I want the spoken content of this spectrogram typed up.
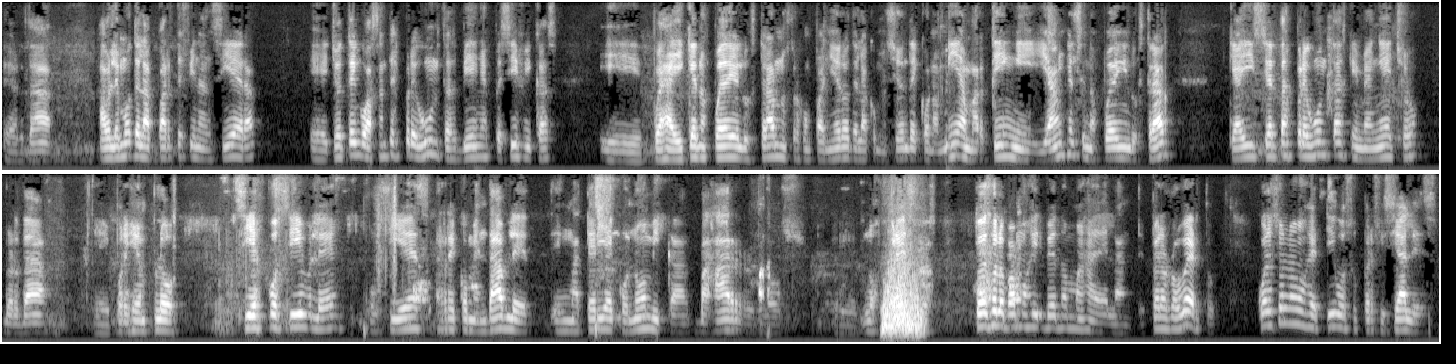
¿verdad? hablemos de la parte financiera. Eh, yo tengo bastantes preguntas bien específicas y pues ahí que nos pueden ilustrar nuestros compañeros de la Comisión de Economía, Martín y, y Ángel, si nos pueden ilustrar, que hay ciertas preguntas que me han hecho, ¿verdad? Eh, por ejemplo, si es posible o si es recomendable en materia económica bajar los, eh, los precios. Todo eso lo vamos a ir viendo más adelante. Pero Roberto, ¿cuáles son los objetivos superficiales,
